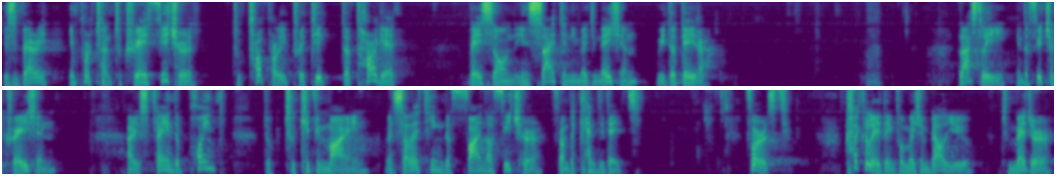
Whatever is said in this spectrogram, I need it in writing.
it's very important to create features to properly predict the target based on insight and imagination with the data. Lastly, in the feature creation, I'll explain the point to, to keep in mind when selecting the final feature from the candidates. First, calculate the information value to measure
